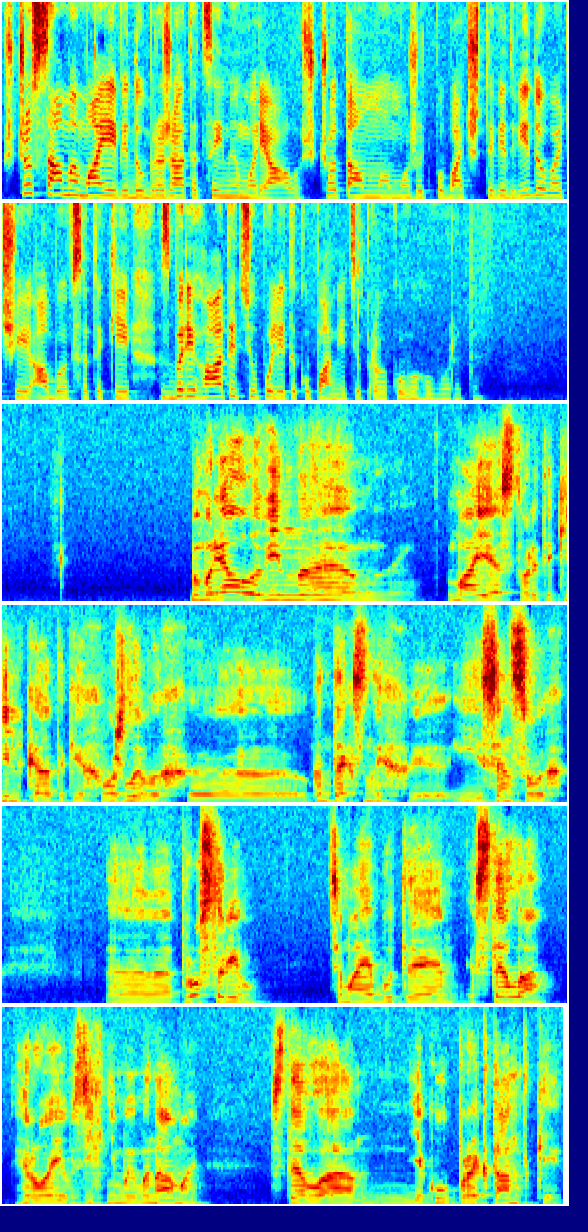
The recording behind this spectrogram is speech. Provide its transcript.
що саме має відображати цей меморіал? Що там можуть побачити відвідувачі, аби все-таки зберігати цю політику пам'яті, про яку ви говорите? Меморіал він е, має створити кілька таких важливих е, контекстних е, і сенсових просторів. Це має бути стела героїв з їхніми іменами, стела, яку проєктантки,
